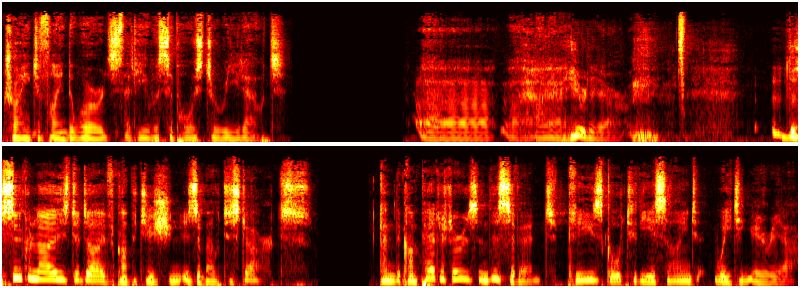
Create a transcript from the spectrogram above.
trying to find the words that he was supposed to read out. Uh, uh, here they are. the synchronized dive competition is about to start. Can the competitors in this event please go to the assigned waiting area?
